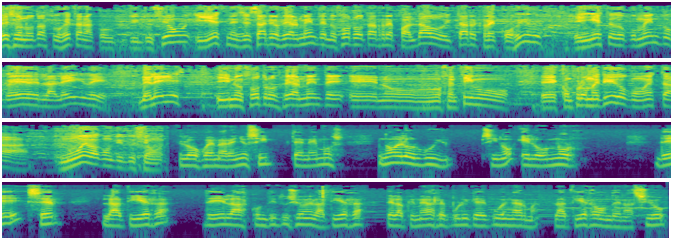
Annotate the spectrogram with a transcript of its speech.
eso no está sujeto a la Constitución y es necesario realmente nosotros estar respaldados y estar recogidos en este documento que es la ley de, leyes y nosotros realmente eh, nos, sentimos eh, comprometidos con esta nueva constitución. Los guaymareños sí tenemos no el orgullo, sino el honor de ser la tierra de las constituciones, la tierra de la primera república de Cuba en armas, la tierra donde nació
